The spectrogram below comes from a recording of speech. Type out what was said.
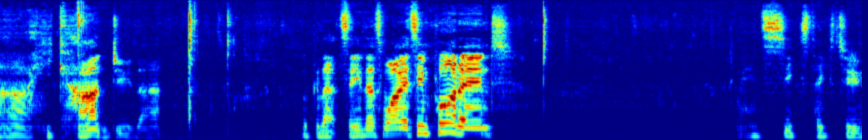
Ah, uh, he can't do that. Look at that. See, that's why it's important. Six takes two.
